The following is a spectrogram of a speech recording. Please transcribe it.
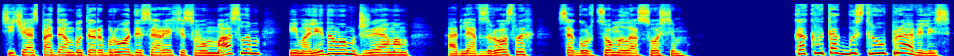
Сейчас подам бутерброды с арахисовым маслом и малиновым джемом, а для взрослых — с огурцом и лососем. «Как вы так быстро управились?»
